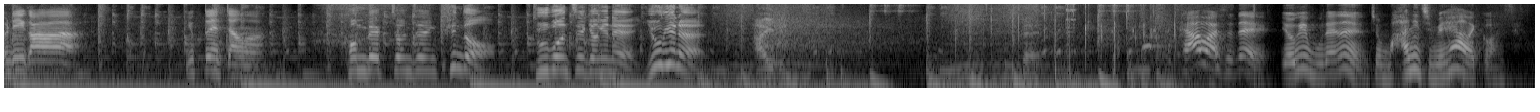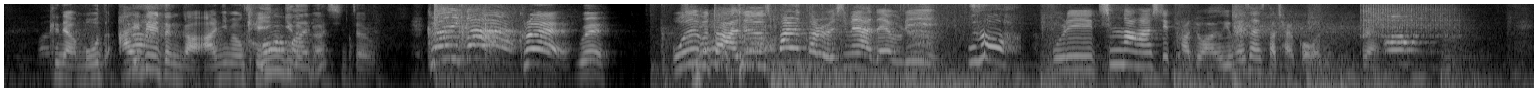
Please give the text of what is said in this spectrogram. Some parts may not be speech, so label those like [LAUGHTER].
우리가 6등 했잖아. 컴백 전쟁 퀸덤 두 번째 경연의 6위는 아이들. 네. 제가 봤을 때 여기 무대는 좀 많이 준비해야 할 것 같아요. 그냥 뭐 아이들든가 아니면 개인기든가 진짜로. 그러니까 그래 왜? 오늘부터 아주 스파르타로 열심히 해야 돼 우리. 무서워. 우리 침낭 하나씩 가져와. 여기 회사에서 다 잘 거거든. 그래.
